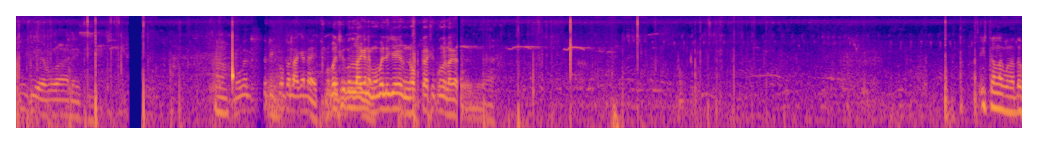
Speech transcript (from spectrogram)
কি দিয়ে বাবারে কি? হ্যাঁ। মোবাইল ঠিক মতো লাগে না মোবাইল ঠিক মতো লাগে না মোবাইলে যে নকটা ঠিক মতো লাগে না। লাগবে না দাও।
